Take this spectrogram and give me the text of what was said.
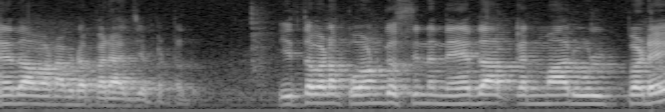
നേതാവാണ് അവിടെ പരാജയപ്പെട്ടത്. ഇത്തവണ കോൺഗ്രസിന്റെ നേതാക്കന്മാർ ഉൾപ്പെടെ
